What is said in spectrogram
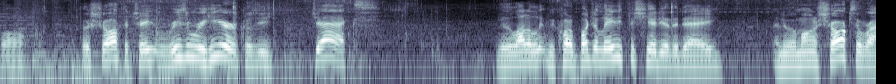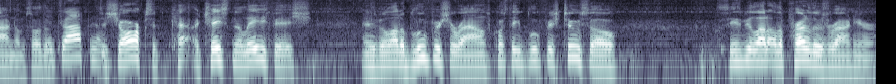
Well, those sharks are chasing. The reason we're here because these jacks. There's a lot of. We caught a bunch of ladyfish here the other day, and there were among the sharks around them. So the, the sharks are, are chasing the ladyfish, and there's been a lot of bluefish around. Of course, they eat bluefish too, so seems to be a lot of other predators around here.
